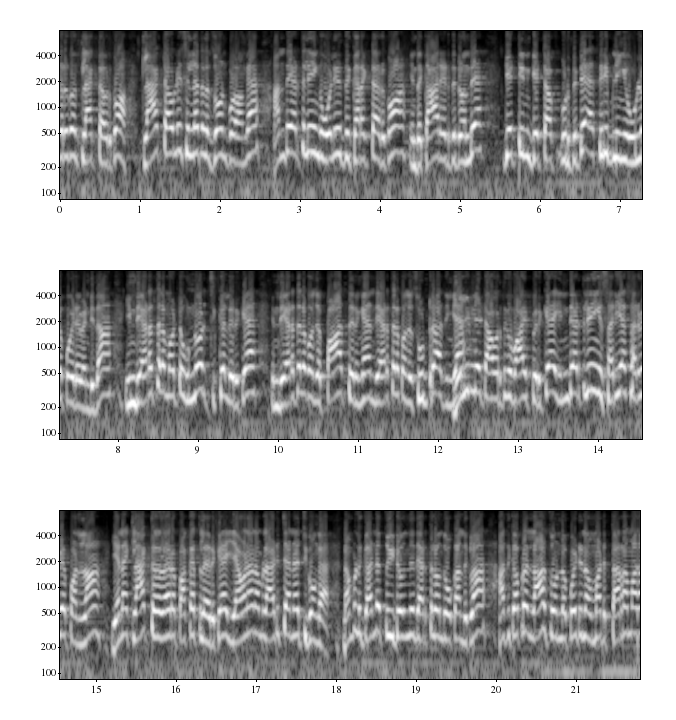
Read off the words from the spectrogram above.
டேங்க் இருக்கும் கிளாக் டவர் இருக்கும். கிளாக் டவர்லயும் சில நேரத்தில் ஜோன் போடுவாங்க. அந்த இடத்துல இங்க ஒளியது கரெக்டா இருக்கும். இந்த கார் எடுத்துட்டு வந்து கெட் இன் கெட் ஆஃப் கொடுத்துட்டு திருப்பி நீங்க உள்ள போயிட வேண்டியதான் இந்த இடத்துல மட்டும் இன்னொரு சிக்கல் இருக்கு. இந்த இடத்துல கொஞ்சம் பாத்துருங்க இந்த இடத்துல கொஞ்சம் சுற்றாதீங்க. எலிமினேட் ஆகிறதுக்கு வாய்ப்பு இருக்கு. இந்த இடத்துல நீங்க சரியா சர்வே பண்ணலாம். ஏன்னா கிளாக் டவர் வேற பக்கத்துல இருக்கு. எவனா நம்மள அடிச்சான்னு வச்சுக்கோங்க. நம்மளுக்கு கண்ணை தூக்கிட்டு வந்து இந்த இடத்துல வந்து உட்காந்துக்கலாம். அதுக்கப்புறம் லாஸ்ட் ஒன்ல போயிட்டு நம்ம மாட்டு தரமா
